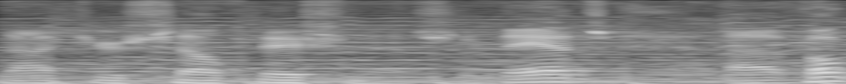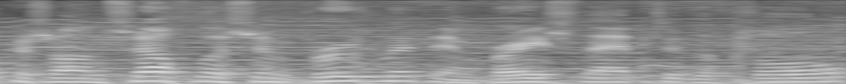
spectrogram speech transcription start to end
not your selfishness. So, dads, uh, focus on selfless improvement, embrace that to the full.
